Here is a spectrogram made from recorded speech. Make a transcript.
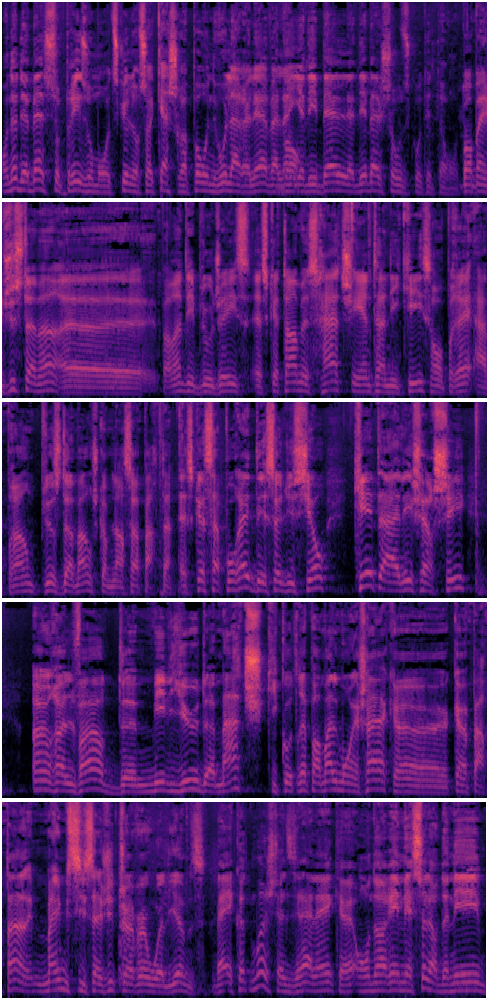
on a de belles surprises au monticule. On ne se cachera pas au niveau de la relève. Il y a des belles, des belles choses du côté de Toronto. Bon, ben justement, euh, parlant des Blue Jays, est-ce que Thomas Hatch et Anthony Key sont prêts à prendre plus de manches comme lanceur partant? Est-ce que ça pourrait être des solutions, quitte à aller chercher un releveur de milieu de match qui coûterait pas mal moins cher qu'un partant, même s'il s'agit de Trevor Williams? Ben écoute, moi, je te dirais, Alain, qu'on aurait aimé ça leur donner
